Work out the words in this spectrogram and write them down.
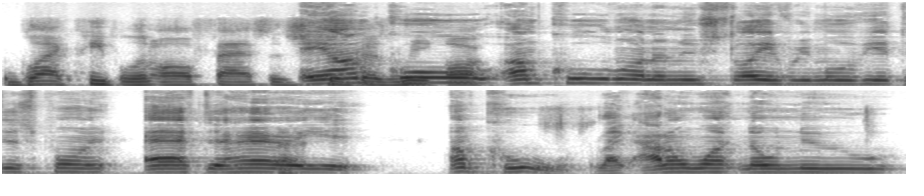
black people in all facets. Hey, I'm cool. I'm cool on a new slavery movie at this point. After Harriet, I'm cool. Like I don't want no new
